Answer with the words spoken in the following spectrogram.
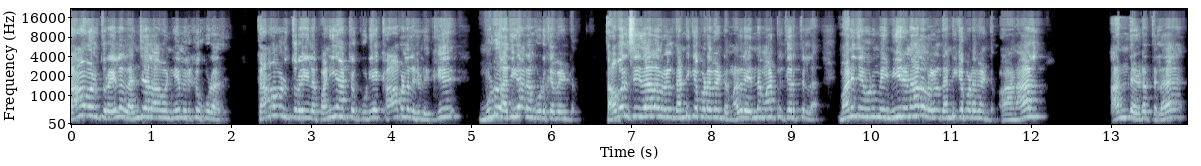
காவல்துறையில லஞ்ச லாவண்யம் இருக்கக்கூடாது. காவல்துறையில பணியாற்றக்கூடிய காவலர்களுக்கு முழு அதிகாரம் கொடுக்க வேண்டும். தவறு செய்தால் அவர்கள் தண்டிக்கப்பட வேண்டும். அதுல எந்த மாற்று கருத்து இல்ல. மனித உரிமை மீறினால் அவர்கள் தண்டிக்கப்பட வேண்டும். ஆனால் அந்த இடத்துல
